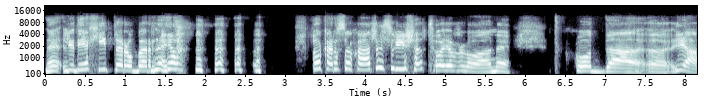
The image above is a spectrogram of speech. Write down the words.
Ne, ljudje hitro obrnejo. to, kar so hoče slišati, to je bilo. Tako da, uh, ja.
